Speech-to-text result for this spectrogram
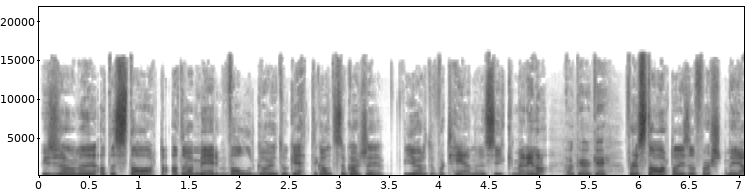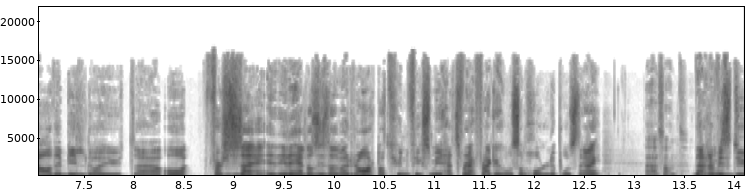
Hvis du skjønner At det starta At det var mer valga hun tok i etterkant, som kanskje gjør at hun fortjener en sykemelding. da Ok, ok. For det starta liksom først med ja, det bildet var ute. Og først synes jeg I det hele tatt synes jeg det var rart at hun fikk så mye hets for det. For det er ikke hun som holder posen engang. Det er sant. Det er som hvis, du,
